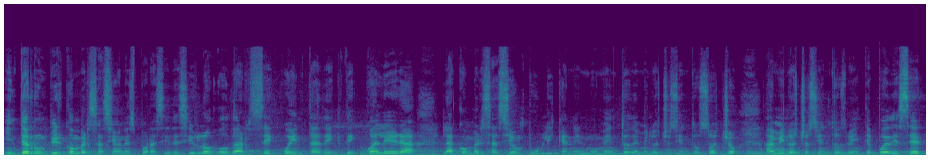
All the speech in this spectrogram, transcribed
interrumpir conversaciones, por así decirlo, o darse cuenta de, de, cuál era la conversación pública en el momento de 1808 a 1820. Puede ser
